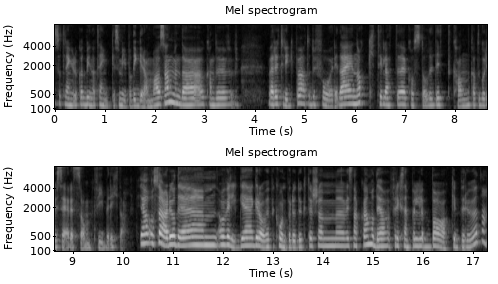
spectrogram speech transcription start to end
så trenger du ikke å begynne å tenke så mye på de gramma og sånn, men da kan du være trygg på at du får i deg nok til at eh, kostholdet ditt kan kategoriseres som fiberrikt. Ja, og så er det jo det um, å velge grove kornprodukter som uh, vi snakka om. Og det å f.eks. bake brød da,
